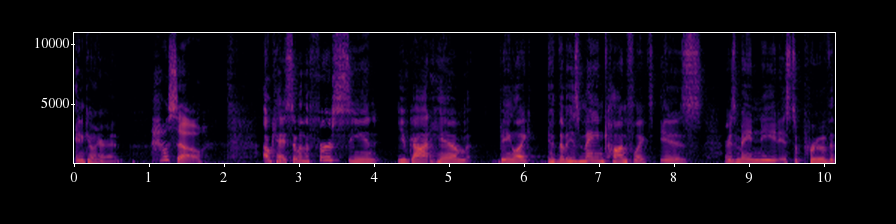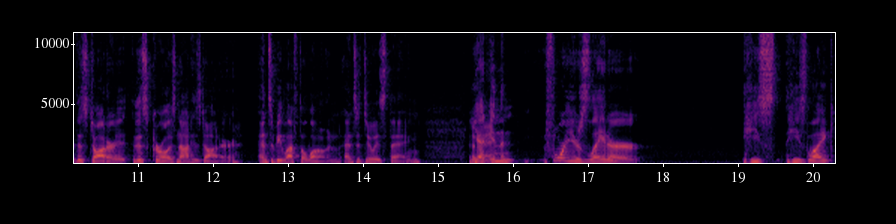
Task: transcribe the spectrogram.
incoherent? how so okay, so in the first scene, you've got him being like his main conflict is or his main need is to prove that this daughter, this girl, is not his daughter, and to be left alone and to do his thing. Yet in the four years later, he's he's like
